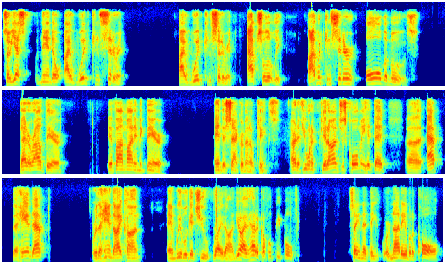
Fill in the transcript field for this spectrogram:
So, yes, Nando, I would consider it. I would consider it. Absolutely. I would consider all the moves that are out there if I'm Monte McNair and the Sacramento Kings. All right, if you want to get on, just call me, hit that uh, app, the hand app or the hand icon, and we will get you right on. You know, I've had a couple people saying that they were not able to call,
